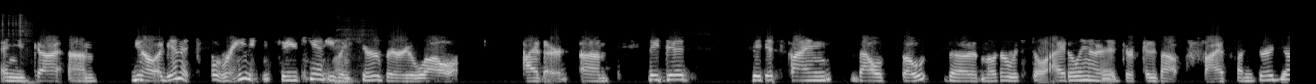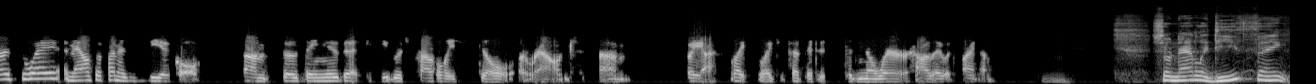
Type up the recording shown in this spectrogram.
and you've got, um, you know, again, it's still raining, so you can't even Right. hear very well either. Um, they did they did find Vowell's boat. The motor was still idling, and it drifted about 500 yards away. And they also found his vehicle, um, so they knew that he was probably still around. Um, but yeah, like like you said, they just didn't know where or how they would find him. So, Natalie, do you think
